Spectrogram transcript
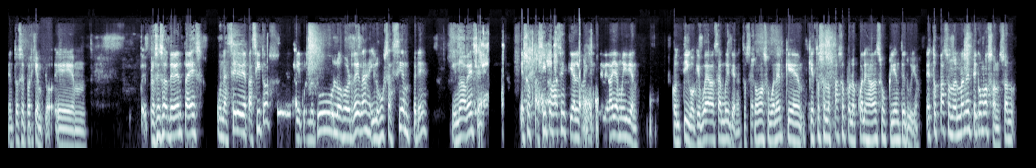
Entonces, por ejemplo, procesos de venta es una serie de pasitos que cuando tú los ordenas y los usas siempre y no a veces, esos pasitos hacen que al cliente le vaya muy bien contigo, que pueda avanzar muy bien. Entonces, vamos a suponer que, estos son los pasos por los cuales avanza un cliente tuyo. Estos pasos normalmente, ¿cómo son? son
